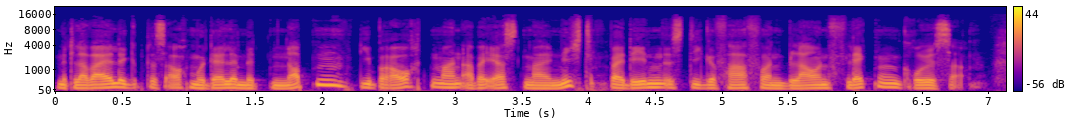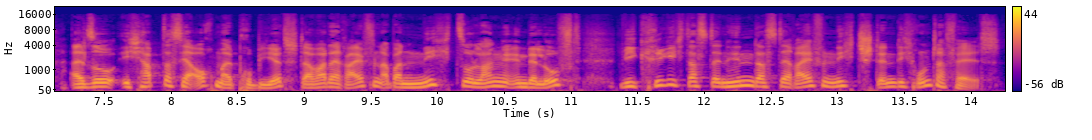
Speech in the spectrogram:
Mittlerweile gibt es auch Modelle mit Noppen, die braucht man aber erstmal nicht. Bei denen ist die Gefahr von blauen Flecken größer. Also ich habe das ja auch mal probiert, da war der Reifen aber nicht so lange in der Luft. Wie kriege ich das denn hin, dass der Reifen nicht ständig runterfällt?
